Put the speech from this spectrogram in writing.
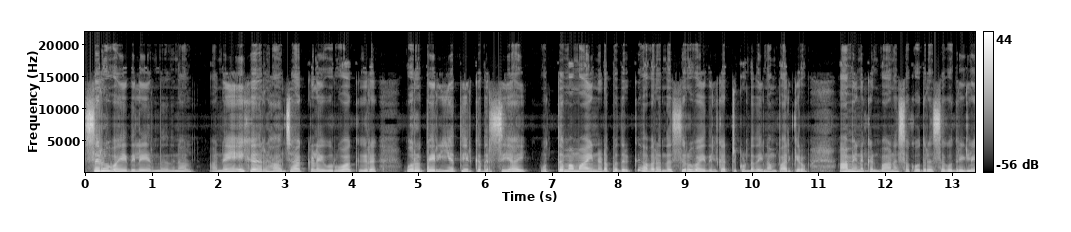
சிறு வயதிலே இருந்ததினால் அநேக ராஜாக்களை உருவாக்குகிற ஒரு பெரிய தீர்க்கதரிசியாய் உத்தமமாய் நடப்பதற்கு அவர் அந்த சிறு வயதில் கற்றுக்கொண்டதை நாம் பார்க்கிறோம். ஆம் எனக்கன்பான சகோதர சகோதரிகளே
